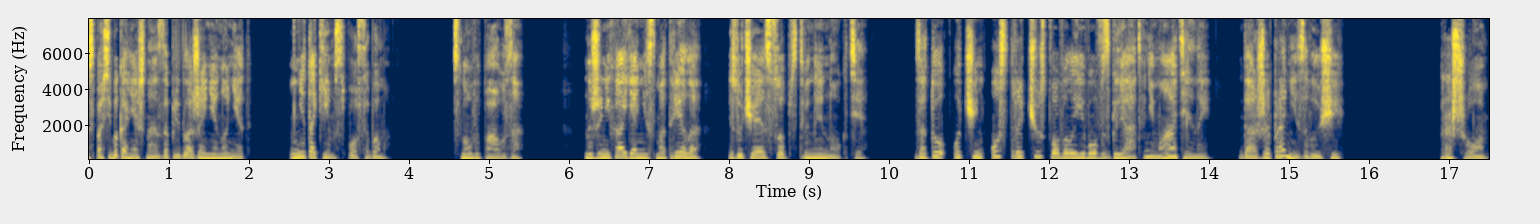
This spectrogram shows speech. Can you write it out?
Спасибо, конечно, за предложение, но нет. Не таким способом. Снова пауза. На жениха я не смотрела, изучая собственные ногти. Зато очень остро чувствовала его взгляд, внимательный, даже пронизывающий. «Хорошо»,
